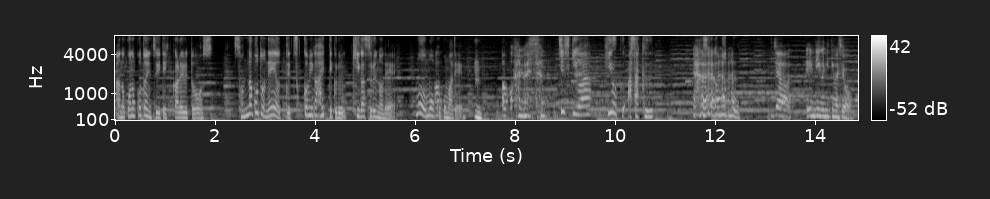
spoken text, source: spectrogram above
あのこのことについて聞かれるとそそんなことねえよってツッコミが入ってくる気がするのでもうもうここまで、うん、あ、わかりました。知識は広く浅く。それがもっとじゃあ、エンディングに行きましょう。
